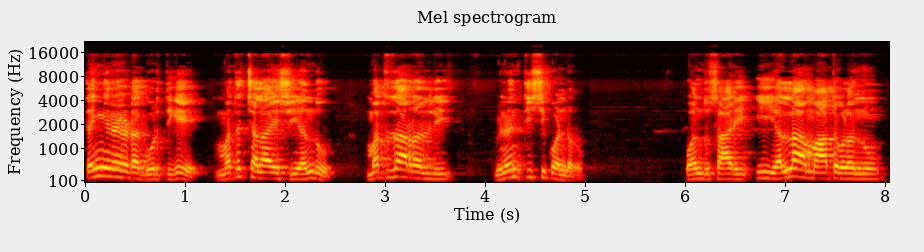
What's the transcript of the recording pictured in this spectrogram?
ತೆಂಗಿನಗಡ ಗುರುತಿಗೆ ಮತ ಚಲಾಯಿಸಿ ಎಂದು ಮತದಾರರಲ್ಲಿ ವಿನಂತಿಸಿಕೊಂಡರು. ಒಂದು ಸಾರಿ ಈ ಎಲ್ಲ ಮಾತುಗಳನ್ನು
